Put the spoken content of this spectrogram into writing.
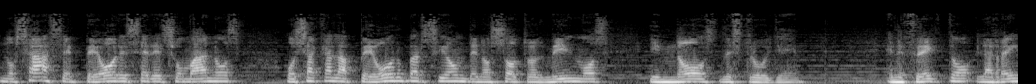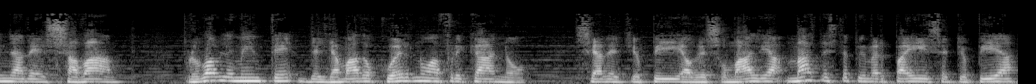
nos hace peores seres humanos o saca la peor versión de nosotros mismos y nos destruye. En efecto, la reina de Sabá, probablemente del llamado cuerno africano, sea de Etiopía o de Somalia, más de este primer país, Etiopía,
